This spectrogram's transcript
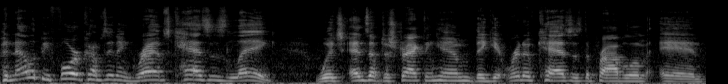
Penelope Ford comes in and grabs Kaz's leg, which ends up distracting him. They get rid of Kaz as the problem, and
